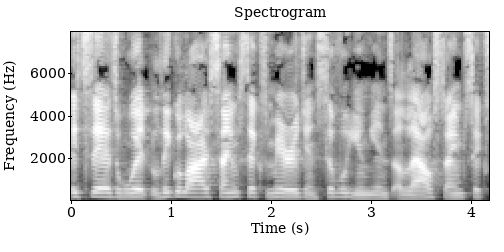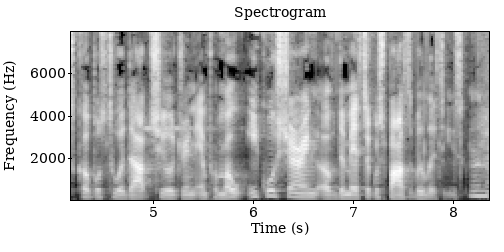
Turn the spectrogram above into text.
it says would legalize same-sex marriage and civil unions, allow same-sex couples to adopt children, and promote equal sharing of domestic responsibilities. Mm-hmm.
